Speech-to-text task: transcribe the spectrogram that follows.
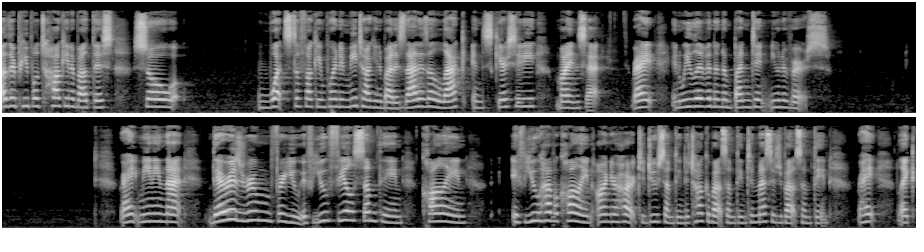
other people talking about this, so what's the fucking point of me talking about is that is a lack and scarcity mindset, right? And we live in an abundant universe. Right? Meaning that there is room for you. If you feel something calling, if you have a calling on your heart to do something, to talk about something, to message about something, right? Like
